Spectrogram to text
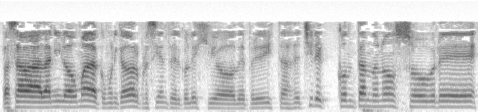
Pasaba Danilo Ahumada, comunicador, presidente del Colegio de Periodistas de Chile, contándonos sobre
